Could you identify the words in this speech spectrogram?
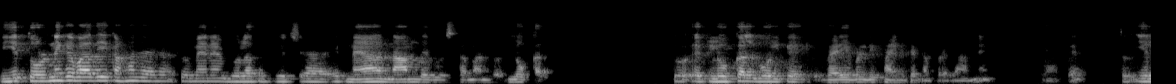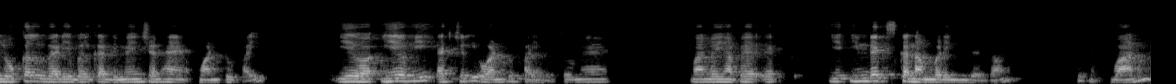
ये तोड़ने के बाद ये कहाँ जाएगा? तो मैंने बोला था कुछ, एक नया नाम दे दो उसका, मान लो लोकल तो एक लोकल बोल के वेरिएबल डिफाइन करना पड़ेगा हमें यहाँ पे. तो ये लोकल वेरिएबल का डिमेंशन है वन टू फाइव ये ये भी एक्चुअली वन टू फाइव है. तो मैं, मान लो यहाँ पे एक ये इंडेक्स का नंबरिंग देता हूँ, ठीक है? One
